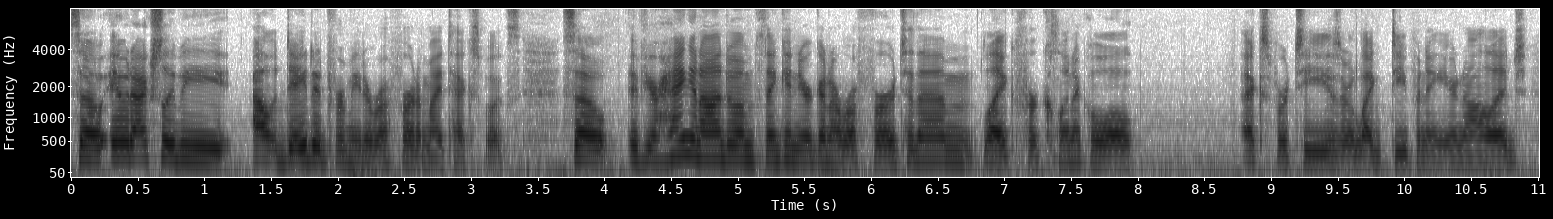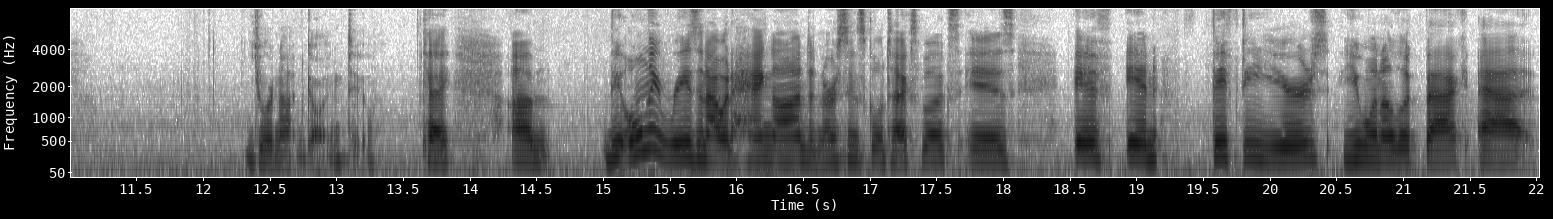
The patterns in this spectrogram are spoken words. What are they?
So it would actually be outdated for me to refer to my textbooks. So if you're hanging on to them thinking you're going to refer to them like for clinical expertise or like deepening your knowledge, you're not going to. Okay. Um, the only reason I would hang on to nursing school textbooks is if in 50 years you want to look back at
